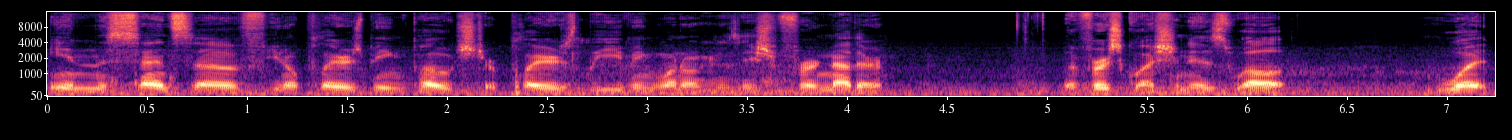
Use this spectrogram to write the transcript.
in the sense of, you know, players being poached or players leaving one organization for another, the first question is, well, what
